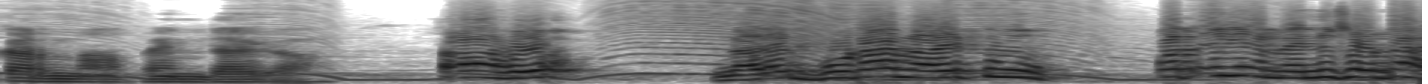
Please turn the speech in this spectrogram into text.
ਕਰਨਾ ਪੈਂਦਾ ਹੈਗਾ। ਆਹੋ ਨਾਲੇ ਬੁੜਾ ਨਾਲੇ ਤੂੰ ਪਤਾ ਹੀ ਹੈ ਮੈਨੂੰ ਤੁਹਾਡਾ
